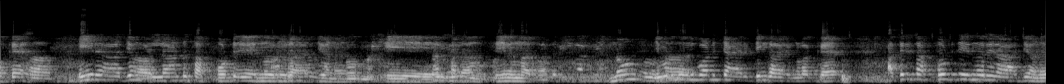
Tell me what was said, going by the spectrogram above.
ഓക്കെ. ഈ രാജ്യം വല്ലാണ്ട് സപ്പോർട്ട് ചെയ്യുന്ന ഒരു രാജ്യമാണ് ഈ ഫലസ്തീൻ എന്ന് പറഞ്ഞത്. ഇവിടുന്ന് ഒരുപാട് ചാരിറ്റിയും കാര്യങ്ങളൊക്കെ അതിന് സപ്പോർട്ട് ചെയ്യുന്ന ഒരു രാജ്യമാണ്.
